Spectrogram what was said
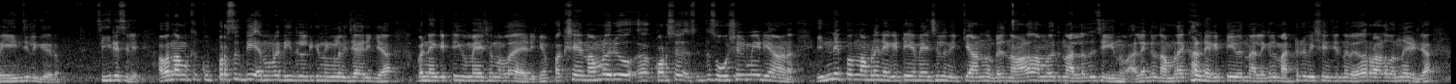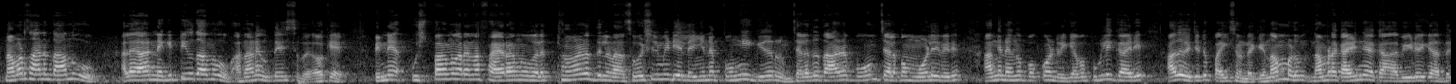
റേഞ്ചിൽ കയറും സീരിയസ്ലി. അപ്പം നമുക്ക് കുപ്രസിദ്ധി എന്നുള്ള രീതിയിലായിരിക്കും നിങ്ങൾ വിചാരിക്കുക. അപ്പം നെഗറ്റീവ് ഇമേജ് എന്നുള്ളതായിരിക്കും. പക്ഷേ നമ്മളൊരു കുറച്ച് ഇത് സോഷ്യൽ മീഡിയ ആണ് ഇന്നിപ്പം നമ്മൾ നെഗറ്റീവ് ഇമേജിൽ നിൽക്കുകയാണെന്നുണ്ടെങ്കിൽ നാളെ നമ്മളൊരു നല്ലത് ചെയ്യുന്നു. അല്ലെങ്കിൽ നമ്മളെക്കാൾ നെഗറ്റീവ് എന്ന് അല്ലെങ്കിൽ മറ്റൊരു വിഷയം ചെയ്യുന്ന വേറൊരാൾ വന്നു കഴിഞ്ഞാൽ നമ്മുടെ സാധനം താന്നു പോകും അല്ലെ ആ നെഗറ്റീവ് താന്നു പോകും അതാണ് ഉദ്ദേശിച്ചത്. ഓക്കെ. പിന്നെ പുഷ്പ എന്ന് പറയുന്ന ഫയർ എന്ന പോലെ താഴത്തിലിടാം സോഷ്യൽ മീഡിയ അല്ല ഇങ്ങനെ പൊങ്ങി കയറും ചിലത് താഴെ പോകും ചിലപ്പോൾ മോളി വരും. അങ്ങനെ അങ്ങ് പൊക്കോണ്ടിരിക്കും. അപ്പോൾ പുള്ളിക്കാരി അത് വെച്ചിട്ട് പൈസ ഉണ്ടാക്കി. നമ്മളും നമ്മുടെ കഴിഞ്ഞ വീഡിയോക്കകത്ത്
